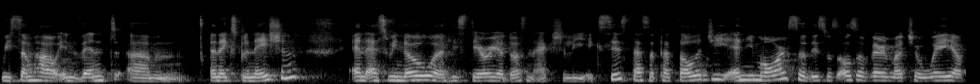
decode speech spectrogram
we somehow invent um, an explanation. And as we know, uh, hysteria doesn't actually exist as a pathology anymore. So this was also very much a way of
